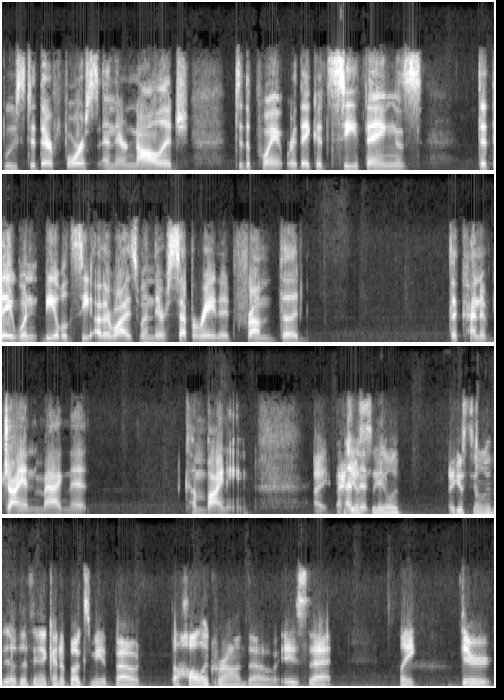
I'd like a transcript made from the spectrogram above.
boosted their force and their knowledge to the point where they could see things that they wouldn't be able to see otherwise when they're separated from the the kind of giant magnet combining. I, I guess the they- only, I guess the only other thing that kind of bugs me about the holocron though is that, like, there,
